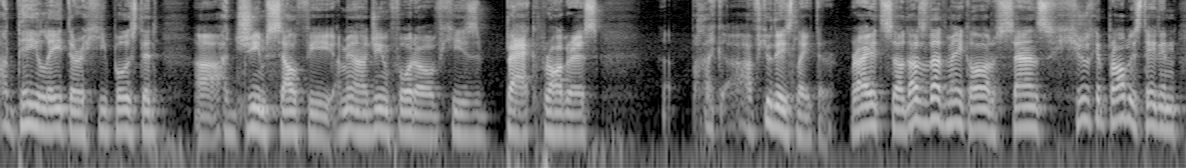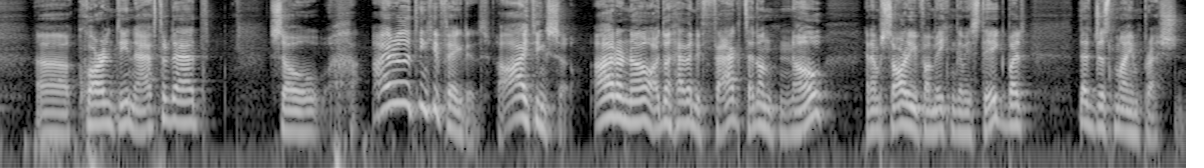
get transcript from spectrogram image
a day later, he posted uh, a gym selfie, I mean, a gym photo of his back progress uh, like a few days later, right? So does that make a lot of sense? He should have probably stayed in uh, quarantine after that. So I really think he faked it. I think so. I don't know. I don't have any facts. I don't know. And I'm sorry if I'm making a mistake, but that's just my impression.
